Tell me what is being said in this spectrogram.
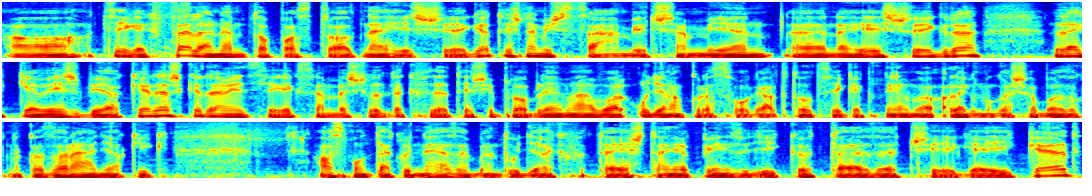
a cégek fele nem tapasztalt nehézséget, és nem is számít semmilyen nehézségre. Legkevésbé a kereskedelmi cégek szembesültek fizetési problémával, ugyanakkor a szolgáltató cégeknél a legmagasabb azoknak az aránya, akik azt mondták, hogy nehezebben tudják teljesíteni a pénzügyi kötelezettségeiket,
